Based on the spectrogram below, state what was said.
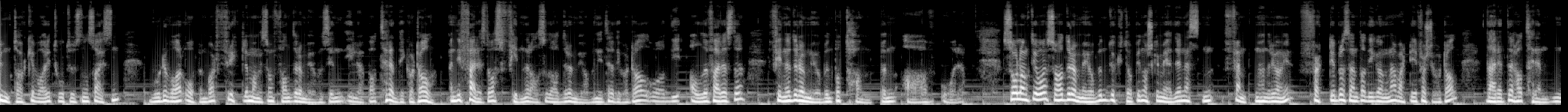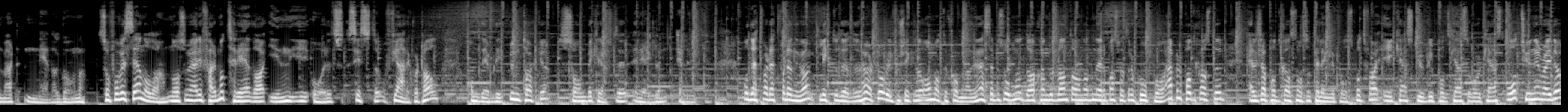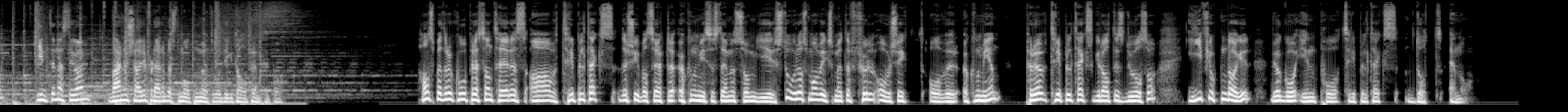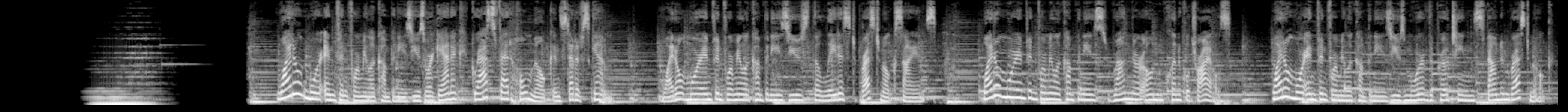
Unntaket var i 2016, hvor det var åpenbart fryktelig mange som fant drømmejobben sin i løpet av tredje kvartal. Men de færreste av oss finner altså da drømmejobben i tredje kvartal, og de aller færreste finner drømmejobben på tampen av året. Så langt i år så har drømmejobben dukket opp i norske medier nesten 1500 ganger. 40% av de gangene har vært i første kvartal, Deretter har trenden vært nedadgående. Så får vi se nå, da, nå som vi er i ferd med å tre da inn i årets siste og fjerde kvartal, om det blir unntaket som bekrefter regelen eller ikke. Og dette var det for denne gang. Likte du det du hørte og vil forsikre deg om at du får med deg de neste episodene, da kan du bl.a. abonnere på Hans Petter Co. på Apple Podcaster. Ellers er podkasten også tilgjengelig på Spotify, Acast, Google Podcast, Overcast og TuneIn Radio. Inntil neste gang, vær nysgjerrig, for det er den beste måten å møte vår digitale fremtid på. Hans Petter Co. presenteres av TrippelTex, det skybaserte økonomisystemet som gir store og små virksomheter full oversikt over økonomien. Prøv TrippelTex gratis du også, i 14 dager, ved å gå inn på trippeltex.no. Why don't more infant formula companies use organic, grass fed whole milk instead of skim? Why don't more infant formula companies use the latest breast milk science? Why don't more infant formula companies run their own clinical trials? Why don't more infant formula companies use more of the proteins found in breast milk?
